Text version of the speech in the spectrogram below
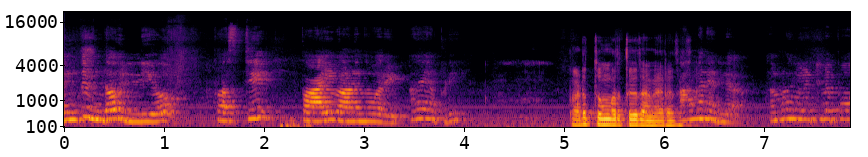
എന്തുണ്ടോ ഇല്ലയോ ഫസ്റ്റ് പായ് വേണമെന്ന് പറയും. അതെ അപ്പടി പടുത്തുമ്പുറത്ത് അങ്ങനെയല്ല. നമ്മുടെ വീട്ടിലിപ്പോ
